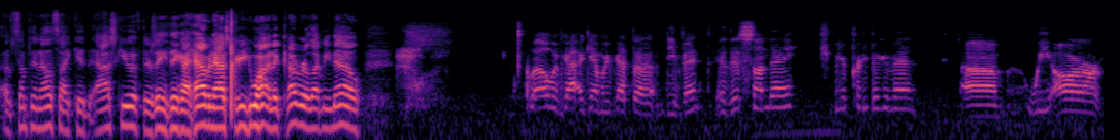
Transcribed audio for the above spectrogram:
of something else I could ask you. If there's anything I haven't asked you you want to cover, let me know. Well, we've got again, we've got the the event this Sunday. Should be a pretty big event. Um, we are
